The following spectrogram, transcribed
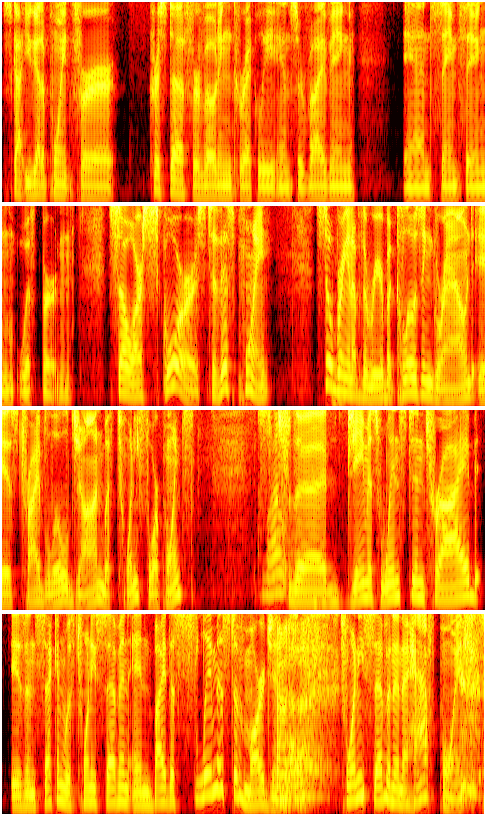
Scott, you got a point for Christa for voting correctly and surviving. And same thing with Burton. So our scores to this point, still bringing up the rear, but closing ground is Tribe Lil Jon with 24 points. Wow. The Jameis Winston tribe is in second with 27, and by the slimmest of margins, 27 and a half points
